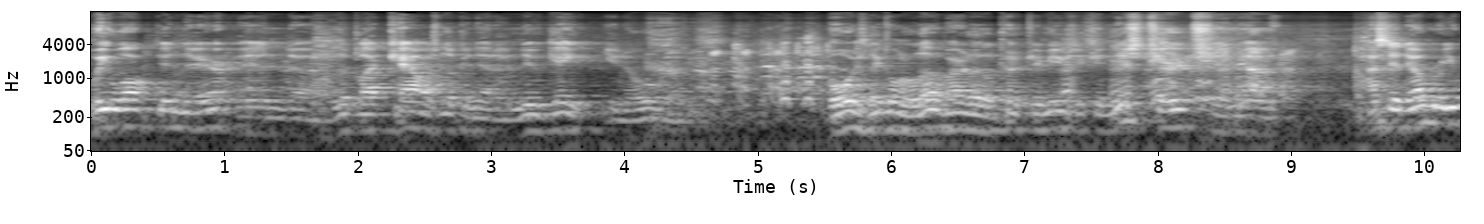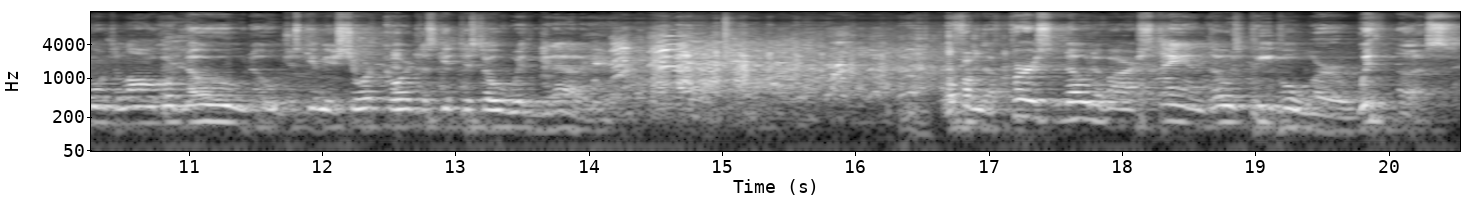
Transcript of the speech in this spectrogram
We walked in there and uh, looked like cows looking at a new gate, you know. Boys, they're going to love our little country music in this church. And uh, I said, Elmer, you want the long cord? No, no, just give me a short cord. Let's get this over with and get out of here. Well, from the first note of our stand, those people were with us.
